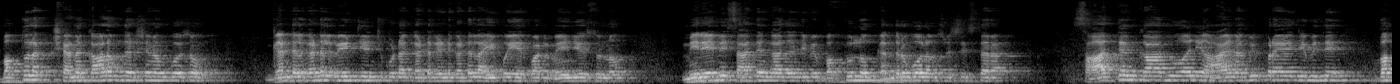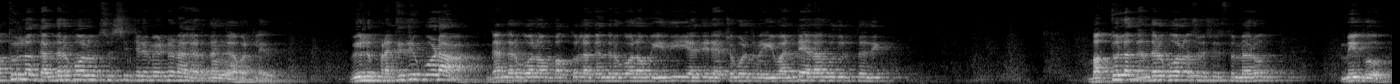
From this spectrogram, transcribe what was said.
భక్తుల క్షణకాలం దర్శనం కోసం గంటలు గంటలు వెయిట్ చేయించకుండా గంట రెండు గంటలు అయిపోయే ఏర్పాట్లు మేము చేస్తున్నాం. మీరేమీ సాధ్యం కాదని చెప్పి భక్తుల్లో గందరగోళం సృష్టిస్తారా? సాధ్యం కాదు అని ఆయన అభిప్రాయం చెబితే భక్తుల్లో గందరగోళం సృష్టించడం ఏంటో నాకు అర్థం కావట్లేదు. వీళ్ళు ప్రతిదీ కూడా గందరగోళం భక్తుల గందరగోళం ఇది అది రెచ్చగొడుతున్నారు. ఇవంటే ఎలా కుదురుతుంది? భక్తుల గందరగోళం సృష్టిస్తున్నారు. మీకు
